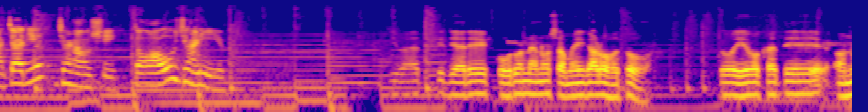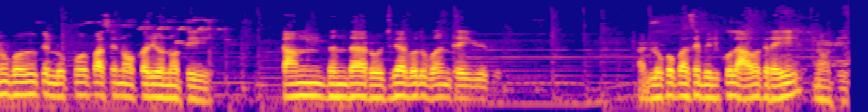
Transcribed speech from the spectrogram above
આચાર્ય જણાવશે. તો આવો જાણીએ. વાત કે જ્યારે કોરોનાનો સમયગાળો હતો, તો એ વખતે અનુભવ્યું કે લોકો પાસે નોકરીઓ નહોતી. કામ, ધંધા, રોજગાર બધું બંધ થઈ ગયું હતું. લોકો પાસે બિલકુલ આવક રહી નહોતી.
